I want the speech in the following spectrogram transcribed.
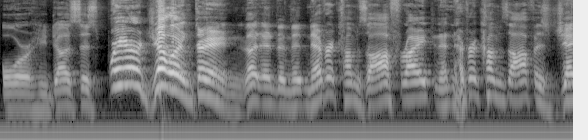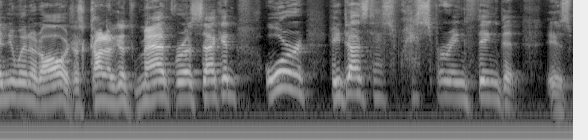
or he does this weird yelling thing and it never comes off right and it never comes off as genuine at all or just kind of gets mad for a second or he does this whispering thing that is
